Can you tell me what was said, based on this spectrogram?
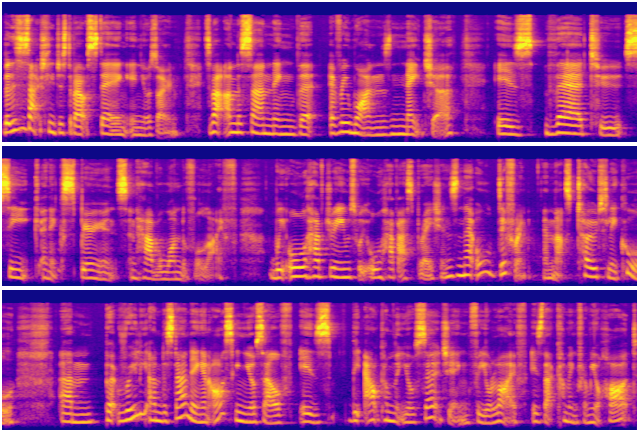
But this is actually just about staying in your zone. It's about understanding that everyone's nature is there to seek and experience and have a wonderful life. We all have dreams, we all have aspirations, and they're all different, and that's totally cool. Um, but really understanding and asking yourself is the outcome that you're searching for your life, is that coming from your heart?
